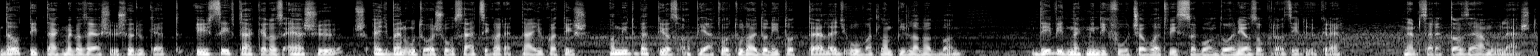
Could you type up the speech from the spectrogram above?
de ott itták meg az első sörüket, és szívták el az első, s egyben utolsó szál cigarettájukat is, amit Betty az apjától tulajdonított el egy óvatlan pillanatban. Davidnek mindig furcsa volt visszagondolni azokra az időkre. Nem szerette az elmúlást.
